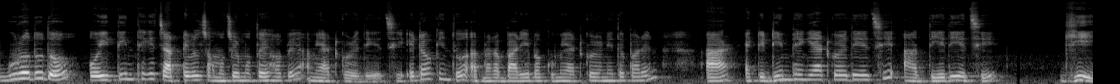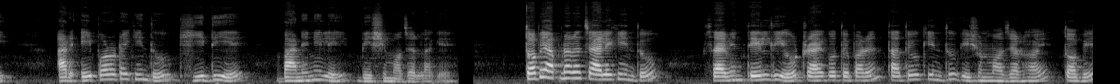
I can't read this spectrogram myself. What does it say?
গুঁড়ো দুধও ওই তিন থেকে চার টেবিল চামচের মতোই হবে, আমি অ্যাড করে দিয়েছি। এটাও কিন্তু আপনারা বাড়িয়ে বা কমিয়ে অ্যাড করে নিতে পারেন। আর একটি ডিম ভেঙে অ্যাড করে দিয়েছি, আর দিয়ে দিয়েছি ঘি। আর এই পরোটায় কিন্তু ঘি দিয়ে বানিয়ে নিলেই বেশি মজার লাগে। তবে আপনারা চাইলে কিন্তু সয়াবিন তেল দিয়েও ট্রাই করতে পারেন, তাতেও কিন্তু ভীষণ মজার হয়। তবে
